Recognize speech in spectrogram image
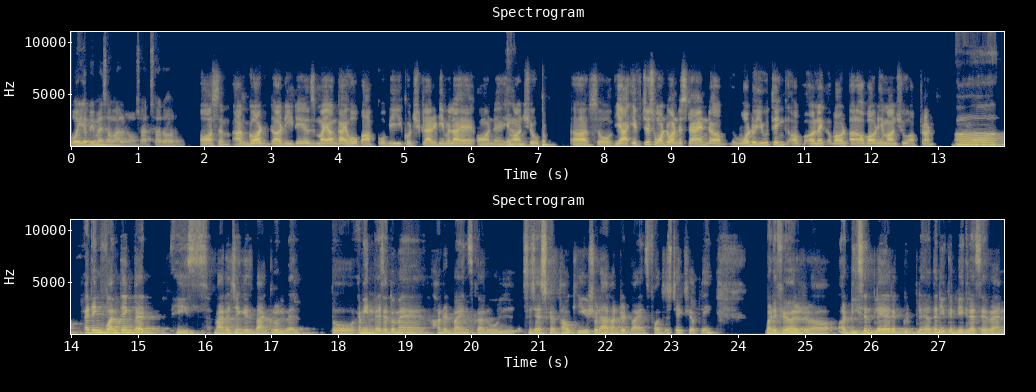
वही अभी मैं संभाल रहा हूँ साथ साथ और Awesome. I've got uh, details. Mayank, I hope आपको भी कुछ clarity मिला है on yeah. Himanshu. Uh, so yeah, if just want to understand, uh, what do you think of uh, like about uh, about Himanshu upfront? Uh, I think one thing that he's managing his bankroll well. तो आई मीन वैसे तो मैं हंड्रेड बाइंस का रूल सजेस्ट करता हूँ कि you should have hundred buy-ins for the stakes you are playing but if you are a decent player a good player then you can be aggressive and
